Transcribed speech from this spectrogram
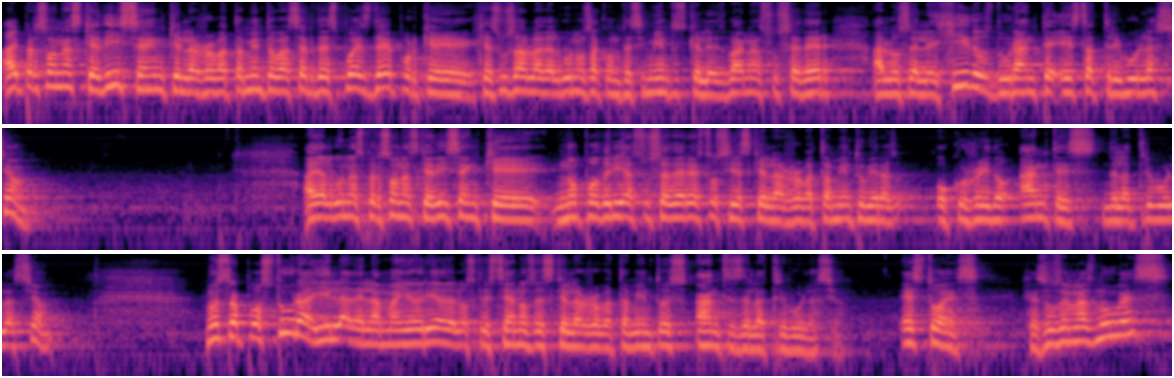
Hay personas que dicen que el arrebatamiento va a ser después de, porque Jesús habla de algunos acontecimientos que les van a suceder a los elegidos durante esta tribulación. Hay algunas personas que dicen que no podría suceder esto si es que el arrebatamiento hubiera ocurrido antes de la tribulación. Nuestra postura y la de la mayoría de los cristianos es que el arrebatamiento es antes de la tribulación. Esto es, Jesús en las nubes,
